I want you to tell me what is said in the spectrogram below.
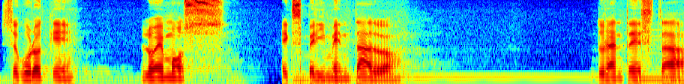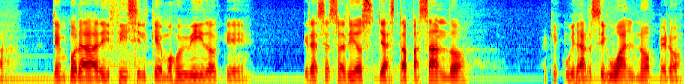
Seguro que lo hemos experimentado durante esta temporada difícil que hemos vivido, que gracias a Dios ya está pasando. Hay que cuidarse igual, ¿no? Pero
